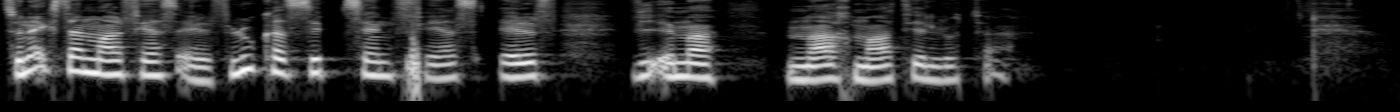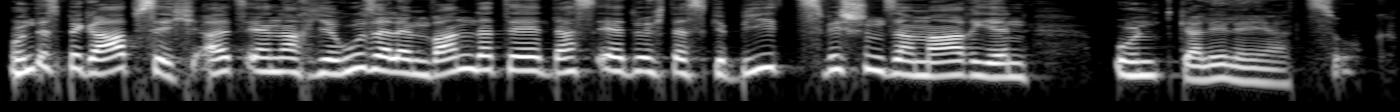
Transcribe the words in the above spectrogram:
Zunächst einmal Vers 11. Lukas 17, Vers 11, wie immer nach Martin Luther. Und es begab sich, als er nach Jerusalem wanderte, dass er durch das Gebiet zwischen Samarien und Galiläa zog.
